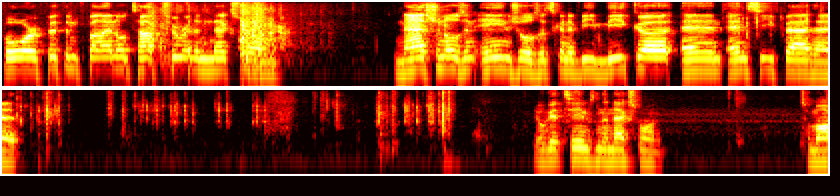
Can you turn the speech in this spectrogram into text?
four. Fifth and final. Top two are the next one. Nationals and Angels. It's going to be Mika and NC Fathead. You'll get teams in the next one tomorrow.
